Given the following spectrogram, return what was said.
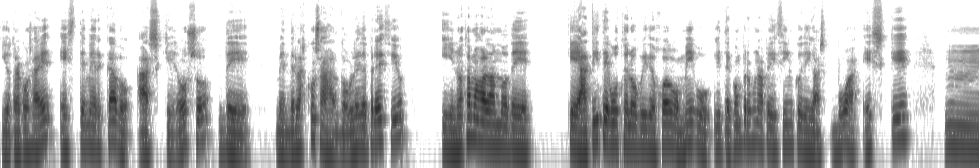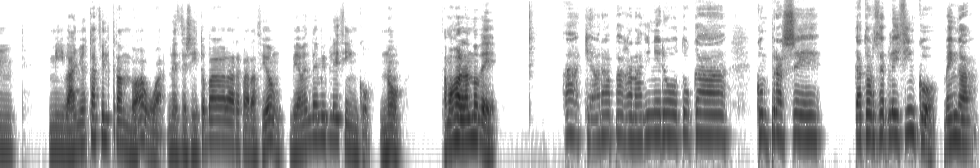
y otra cosa es este mercado asqueroso de vender las cosas al doble de precio. Y no estamos hablando de que a ti te gusten los videojuegos, Migu, y te compres una Play 5 y digas, buah, es que mm, mi baño está filtrando agua, necesito pagar la reparación, voy a vender mi Play 5. No. Estamos hablando de, ah, que ahora para ganar dinero toca comprarse 14 Play 5. Venga,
